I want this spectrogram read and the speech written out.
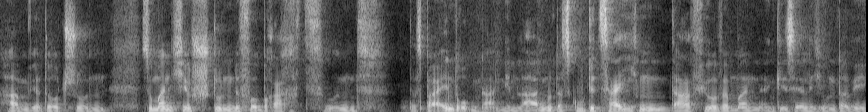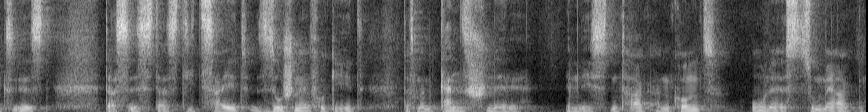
haben wir dort schon so manche Stunde verbracht und das Beeindruckende an dem Laden und das gute Zeichen dafür, wenn man gesellig unterwegs ist, das ist, dass die Zeit so schnell vergeht, dass man ganz schnell im nächsten Tag ankommt, ohne es zu merken.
